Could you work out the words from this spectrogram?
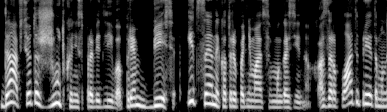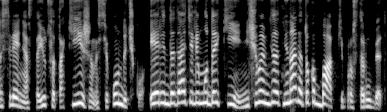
Да, все это жутко несправедливо, прям бесит. И цены, которые поднимаются в магазинах, а зарплаты при этом у населения остаются такие же, на секундочку. И арендодатели мудаки, ничего им делать не надо, только бабки просто рубят.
